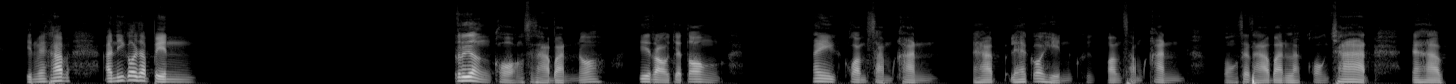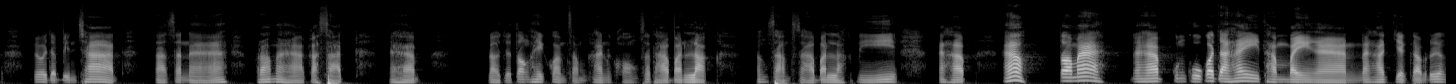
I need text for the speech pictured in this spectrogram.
ๆ เห็นไหมครับ อันนี้ก็จะเป็น เรื่องของสถาบันเนาะ ที่เราจะต้องให้ความสำคัญนะครับ และก็เห็นถึงความสำคัญของสถาบันหลักของชาตินะครับ ไม่ว่าจะเป็นชาติ ศาสนา พระมหากษัตริย์นะครับ เราจะต้องให้ความสำคัญของสถาบันหลักทั้งสามสถาบันหลักนี้นะครับอ้าวต่อมานะครับ คุณครูก็จะให้ทำใบงานนะครับ เกี่ยวกับเรื่อง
